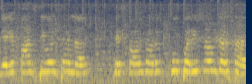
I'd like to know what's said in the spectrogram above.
गेले पाच दिवस झालं हे स्टॉल धारक खूप परिश्रम करतात.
